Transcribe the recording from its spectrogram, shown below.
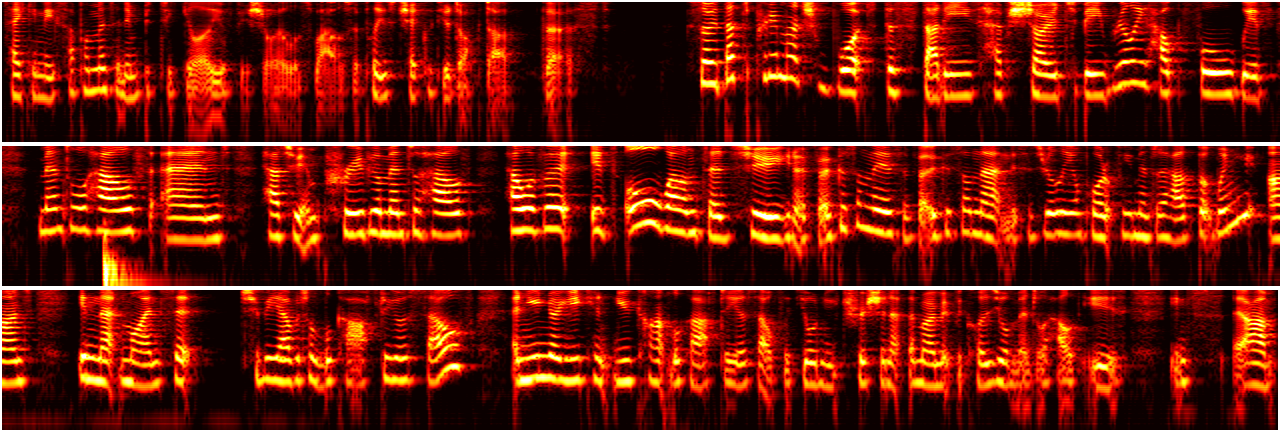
taking these supplements and in particular your fish oil as well. So please check with your doctor first. So that's pretty much what the studies have showed to be really helpful with mental health and how to improve your mental health. However, it's all well and said to, you know, focus on this and focus on that, and this is really important for your mental health. But when you aren't in that mindset to be able to look after yourself and you know you can you can't look after yourself with your nutrition at the moment because your mental health is in um,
